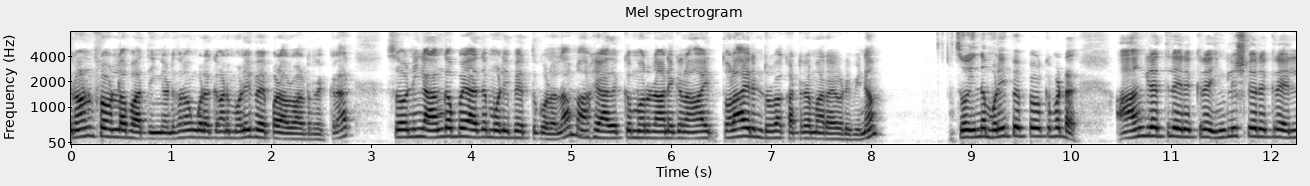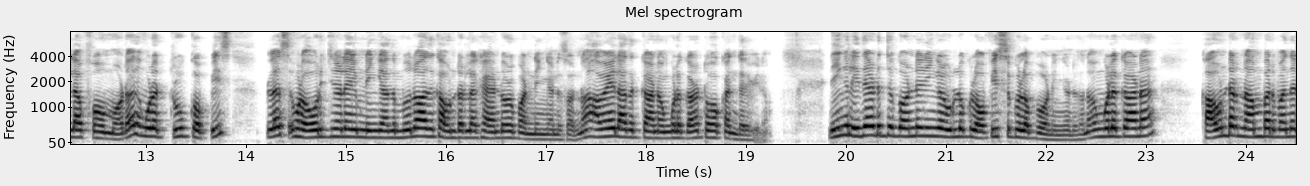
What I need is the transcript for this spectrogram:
கிரவுண்ட் ஃப்ளோரில் பார்த்தீங்கன்னு சொன்னால் உங்களுக்கான மொழிபெயர்ப்பாளர் இருக்கிறார். ஸோ நீங்கள் அங்கே போய் அதை மொழிபெயர்த்து கொள்ளலாம். ஆகிய அதுக்கு ஒரு நாளைக்கு ஆய் தொள்ளாயிரம் ரூபா கட்டுற மாதிரி விடுவினம் ஸோ இந்த மொழிபெயர்க்கப்பட்ட ஆங்கிலத்தில் இருக்கிற இங்கிலீஷில் இருக்கிற எல்லா ஃபார்மோட உங்களோட ட்ரூ காப்பீஸ் ப்ளஸ் உங்களோட ஒரிஜினலையும் நீங்கள் அந்த முதலாவது கவுண்டரில் ஹேண்ட் ஓவர் பண்ணீங்கன்னு சொன்னால் அவையில் அதுக்கான உங்களுக்கான டோக்கன் தெரிவிடும். நீங்கள் இதை எடுத்துக்கொண்டு நீங்கள் உள்ளுக்குள்ள ஆஃபீஸுக்குள்ளே போனீங்கன்னு சொன்னால் உங்களுக்கான கவுண்டர் நம்பர் வந்து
